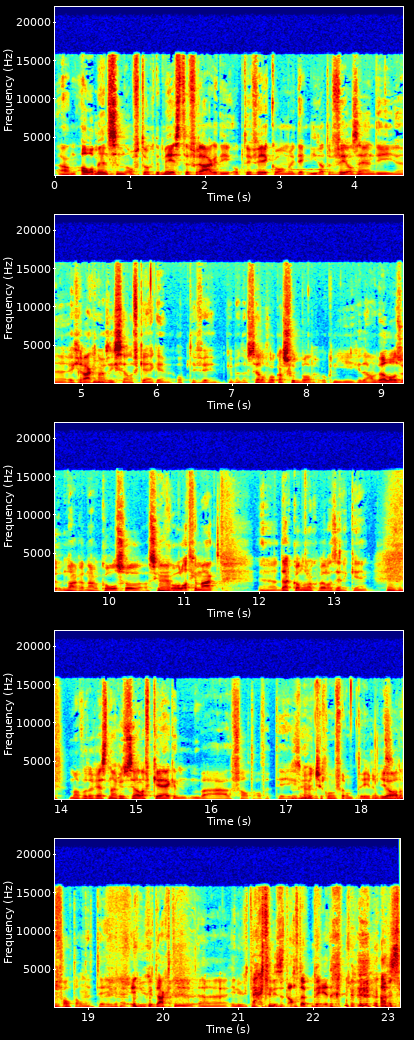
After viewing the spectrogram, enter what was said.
aan alle mensen, of toch de meeste vragen die op tv komen, ik denk niet dat er veel zijn die graag naar zichzelf kijken op tv. Ik heb dat zelf ook als voetballer ook niet gedaan. Wel als, naar, naar goals zo, als je een goal had gemaakt, eh, daar kon er nog wel eens in kijken. Mhm. Maar voor de rest naar jezelf kijken, bah, dat valt altijd tegen. Dat is een beetje confronterend. Ja, dat valt altijd tegen. hè. In uw gedachten, eh, in uw gedachten is het altijd beter als,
